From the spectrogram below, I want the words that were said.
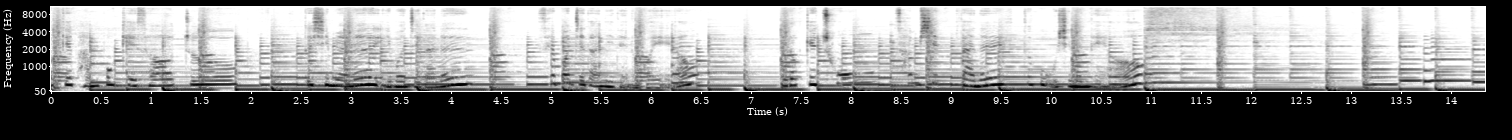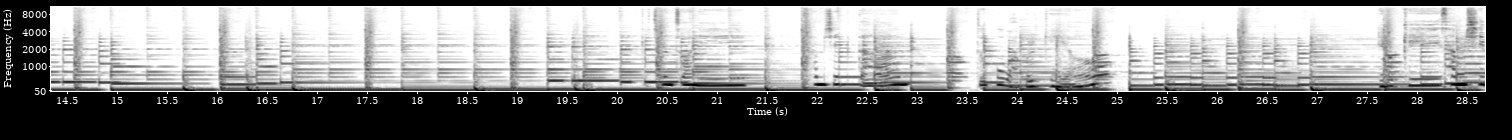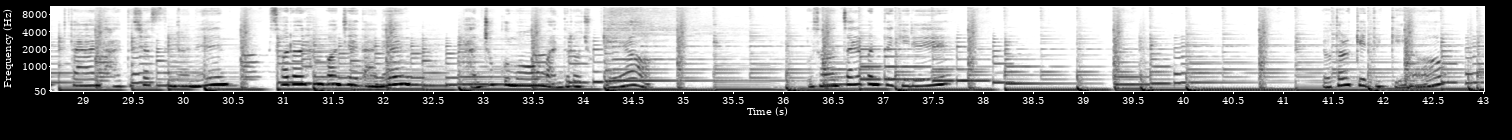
이렇게 반복해서 쭉 뜨시면은 이번 재단은 세 번째 단이 되는 거예요 이렇게 총 30단을 뜨고 오시면 돼요 천천히 30단 뜨고 와볼게요. 이렇게 30단 다 뜨셨으면은 31번째 단은 단축 구멍 만들어 줄게요. 우선 짧은뜨기를 8개 뜰게요.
